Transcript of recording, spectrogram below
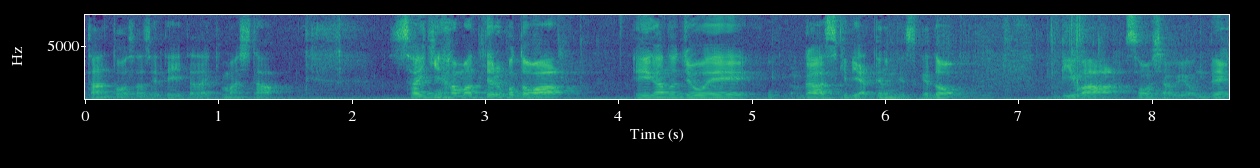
担当させていただきました。最近ハマってることは映画の上映が好きでやってるんですけどビワ奏者を呼んで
